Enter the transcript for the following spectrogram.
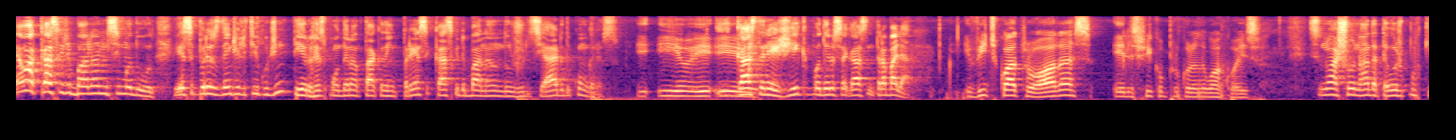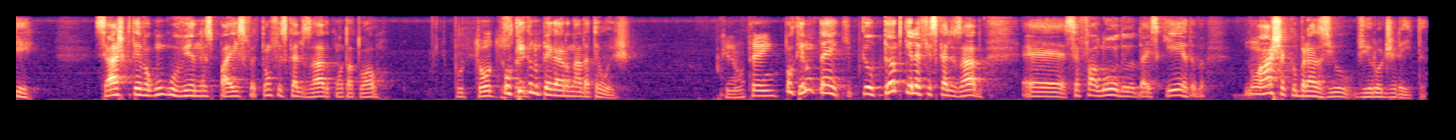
É uma casca de banana em cima do outro. Esse presidente ele fica o dia inteiro respondendo ataque da imprensa e casca de banana do judiciário e do Congresso. E, e, e, E, gasta energia que poderia ser gasta em trabalhar. e 24 horas eles ficam procurando alguma coisa. Se não achou nada até hoje, por quê? Você acha que teve algum governo nesse país que foi tão fiscalizado quanto o atual? Por todos, Por que, né? que não pegaram nada até hoje? Porque não tem. Porque não tem. que- Porque o tanto que ele é fiscalizado, é, você falou do- da esquerda, não acha que o Brasil virou direita.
